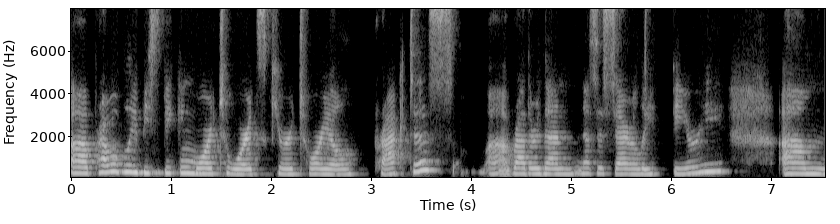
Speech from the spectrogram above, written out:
uh, probably be speaking more towards curatorial practice uh, rather than necessarily theory. Um,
